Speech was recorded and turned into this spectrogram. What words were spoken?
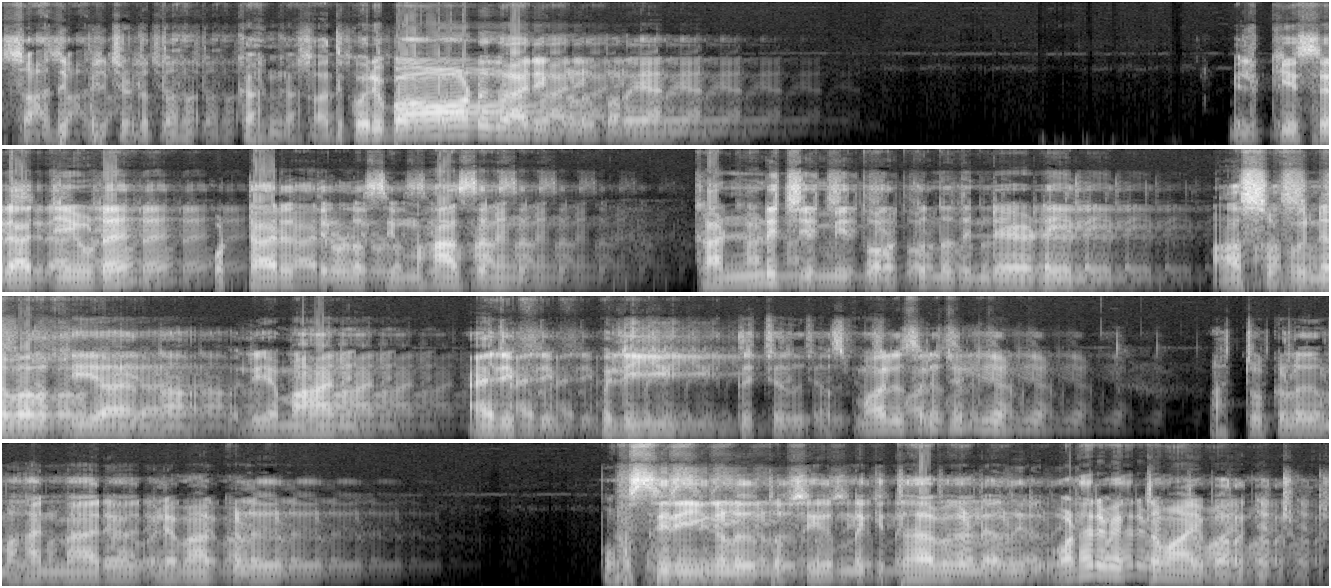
സാധിപ്പിച്ചെടുത്ത സാധിക്കും. ഒരുപാട് കാര്യങ്ങൾ പറയാൻ ബിൽക്കീസ് രാജ്ഞിയുടെ കൊട്ടാരത്തിലുള്ള സിംഹാസനം കണ്ണു ചിമ്മി തുറക്കുന്നതിന്റെ ഇടയിൽ ആസഫുന്റെ വർഹിയ എന്ന വലിയ മഹാൻ ആരിഫ് വലിയ എത്തിച്ചത് അസ്മാലുസിനെ ചൊല്ലിയാണ്. മഹാന്മാര് ഉലമാക്കൾ മുഫ്സിരീങ്ങൾ തഫ്സീറിന്റെ കിതാബുകൾ അത് വളരെ വ്യക്തമായി പറഞ്ഞിട്ടുണ്ട്.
